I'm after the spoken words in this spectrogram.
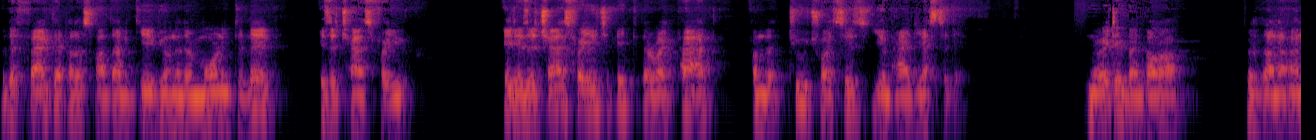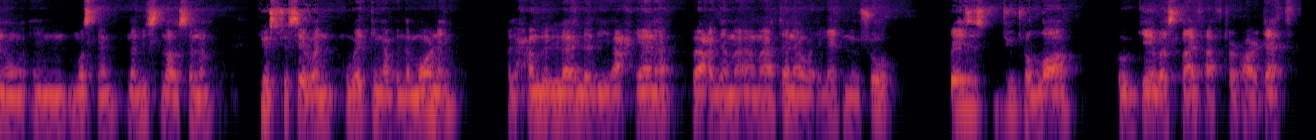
but the fact that Allah subhanahu gave you another morning to live is a chance for you. It is a chance for you to pick the right path from the two choices you had yesterday. Narrated by Bara anhu in Muslim, Nabi Sallallahu used to say when waking up in the morning, Alhamdulillah alladhi ahyana ba'da ma amatana wa ilayhi. Praises due to Allah who gave us life after our death.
